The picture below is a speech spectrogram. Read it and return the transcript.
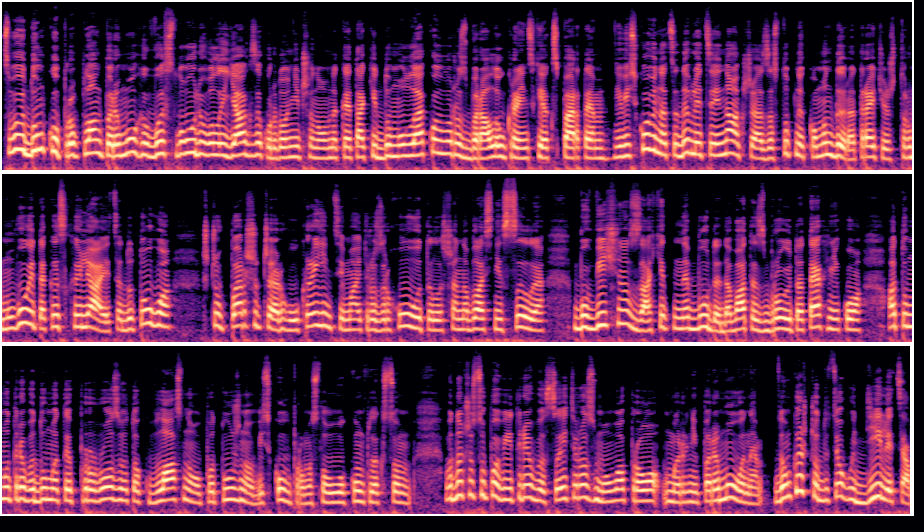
Свою думку про план перемоги висловлювали як закордонні чиновники, так і до молекул розбирали українські експерти. Військові на це дивляться інакше. А заступник командира третьої штурмової таки схиляється до того, що в першу чергу українці мають розраховувати лише на власні сили, бо вічно захід не буде давати зброю та техніку. А тому треба думати про розвиток власного потужного військово-промислового комплексу. Водночас у повітрі висить розмова про мирні перемовини. Думки щодо цього діляться.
